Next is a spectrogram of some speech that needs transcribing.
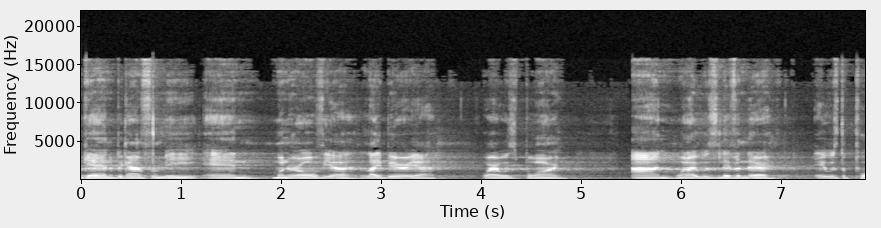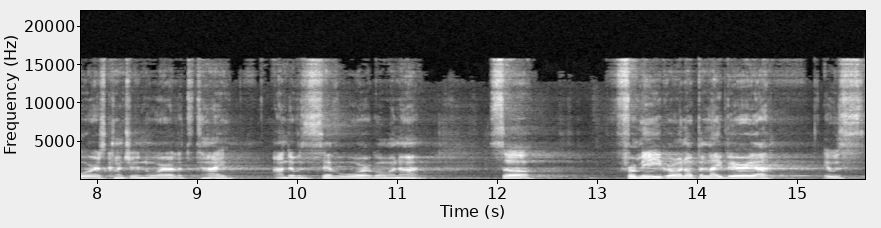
began, it began for me in Monrovia, Liberia, where I was born. And when I was living there, it was the poorest country in the world at the time, and there was a civil war going on. So, for me, growing up in Liberia, it was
